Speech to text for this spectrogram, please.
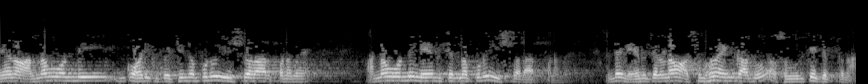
నేను అన్నం వండి ఇంకొకటికి పెట్టినప్పుడు ఈశ్వరార్పణమే. అన్నం వండి నేను తిన్నప్పుడు ఈశ్వరార్పణమే. అంటే నేను తినడం అశుభమేం కాదు అసలు ఊరికే చెప్తున్నా.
